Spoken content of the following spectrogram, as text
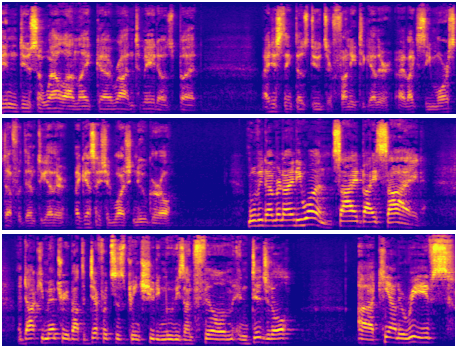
didn't do so well on like uh, Rotten Tomatoes, but I just think those dudes are funny together. I'd like to see more stuff with them together. I guess I should watch New Girl. Movie number 91, Side by Side. A documentary about the differences between shooting movies on film and digital. Uh, Keanu Reeves,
